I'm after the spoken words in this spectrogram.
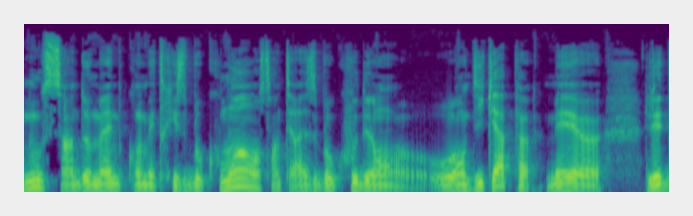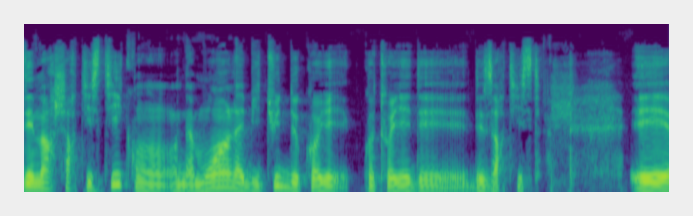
nous, c'est un domaine qu'on maîtrise beaucoup moins. On s'intéresse beaucoup au handicap, mais euh, les démarches artistiques, on, a moins l'habitude de côtoyer des, artistes. Et,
